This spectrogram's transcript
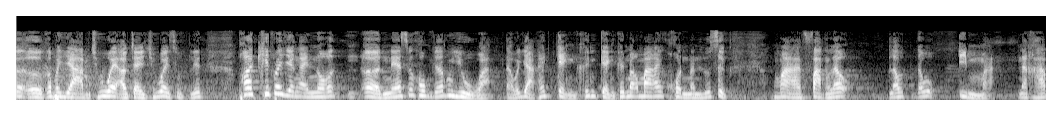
ก็เออก็พยายามช่วยเอาใจช่วยสุดฤทธิ์เพราะคิดว่ายังไงโน้ตเออเนสก็คงจะต้องอยู่อะแต่ว่าอยากให้เก่งขึ้นเก่งขึ้นมากๆให้คนมันรู้สึกมาฟังแล้วแล้วแล้วอิ่มอะนะครับ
